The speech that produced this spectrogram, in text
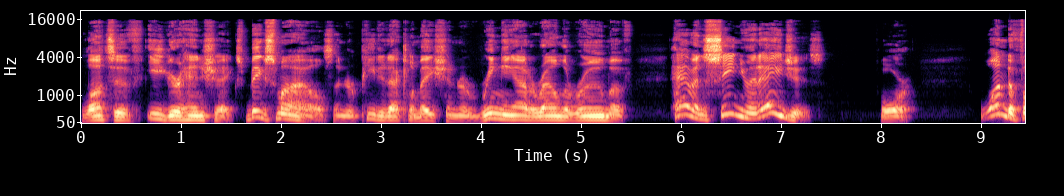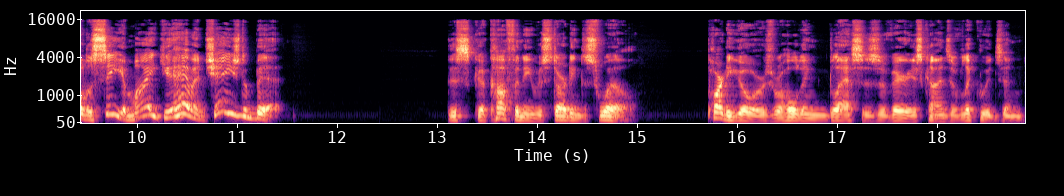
Lots of eager handshakes, big smiles, and repeated acclamation are ringing out around the room of, Haven't seen you in ages! Or, Wonderful to see you, Mike. You haven't changed a bit. This cacophony was starting to swell. Partygoers were holding glasses of various kinds of liquids, and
